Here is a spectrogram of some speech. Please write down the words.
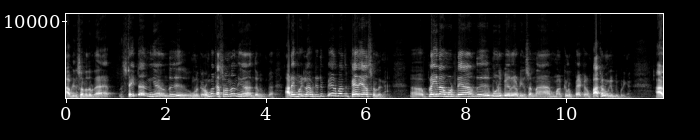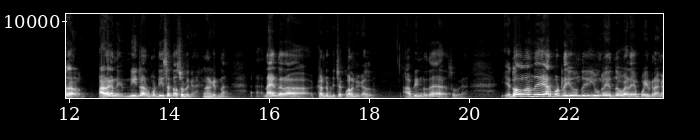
அப்படின்னு சொல்கிறத விட ஸ்ட்ரைட்டாக நீங்கள் வந்து உங்களுக்கு ரொம்ப கஷ்டம்னா நீங்கள் அந்த அடைமொழிலாம் விட்டுட்டு பேர் பார்த்து பேரையாக சொல்லுங்கள் ப்ளைனாக மொட்டையாக வந்து மூணு பேர் அப்படின்னு சொன்னால் மக்களுக்கு பேக்க பார்க்குறவங்களுக்கு எப்படி பிடிக்கும்? அதை அழகாக நீட்டாக ரொம்ப டீசெண்டாக சொல்லுங்கள் என்னன்னு கேட்டிங்கன்னா நயன்தாரா கண்டுபிடிச்ச குரங்குகள் அப்படின்றத சொல்லுங்கள் ஏதோ வந்து ஏர்போர்ட்டில் வந்து இவங்க எந்த வேலையாக போயிருக்கிறாங்க.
